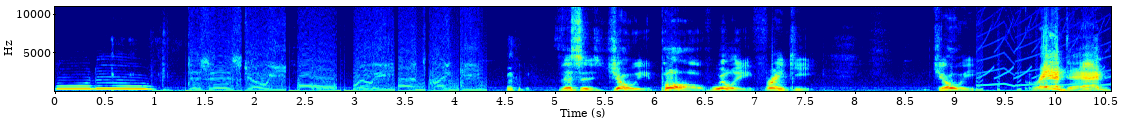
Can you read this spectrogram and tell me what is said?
Oh no. This is Joey, Paul, Willie, and Frankie. This is Joey, Paul, Willie, Frankie. Joey? Granddad?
